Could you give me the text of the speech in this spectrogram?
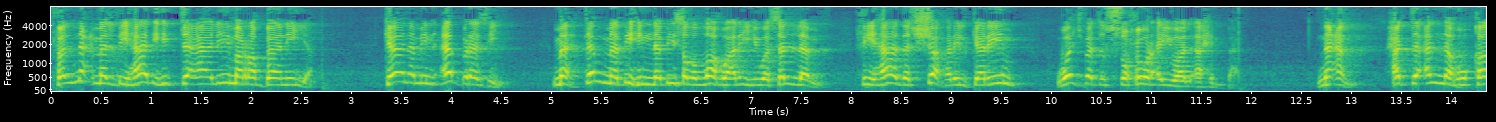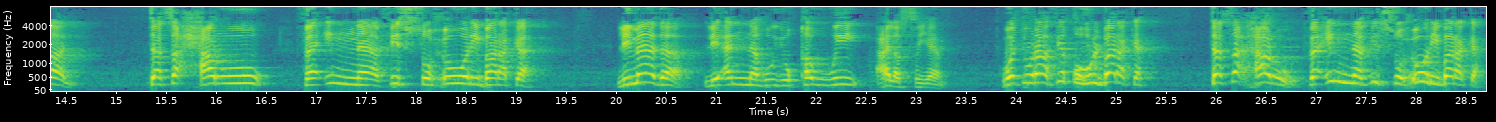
فلنعمل بهذه التعاليم الربانية. كان من أبرز ما اهتم به النبي صلى الله عليه وسلم في هذا الشهر الكريم وجبة السحور أيها الأحبة. نعم حتى أنه قال تصحروا فإن في السحور بركة. لماذا؟ لأنه يقوي على الصيام. وترافقه البركة. تسحروا فإن في السحور بركة.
